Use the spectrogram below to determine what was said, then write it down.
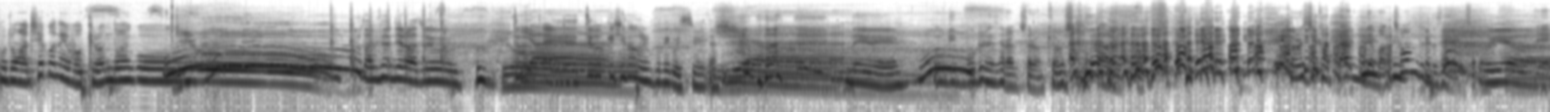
그동안 최근에 뭐 결혼도 하고. 남편이랑 아주 뜨겁, 이야. 네, 뜨겁게 신혼을 보내고 있습니다. 네. 우리 모르는 사람처럼 결혼식 갔다 결혼식 갔다 왔는데 막 처음 듣는 사람처럼. 네.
